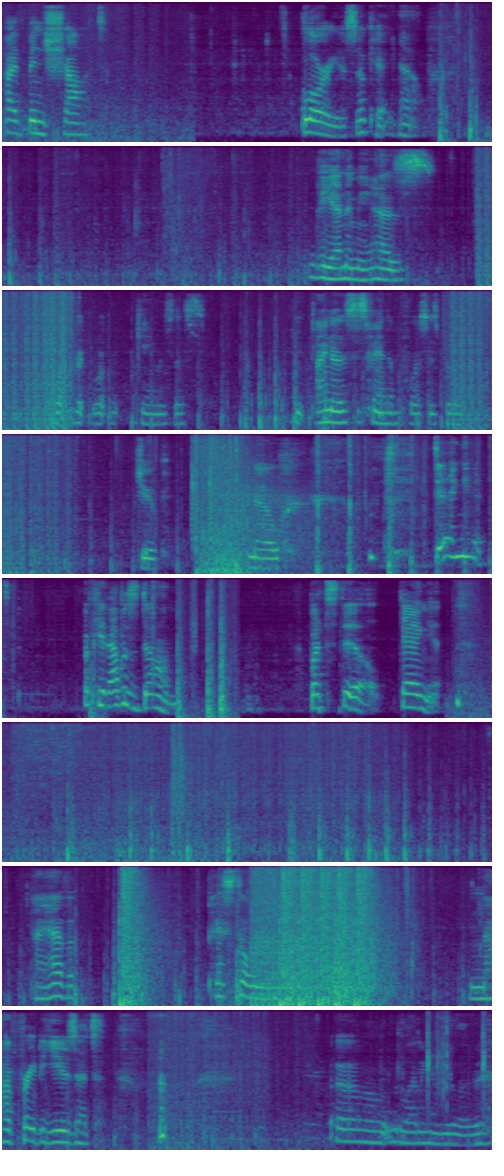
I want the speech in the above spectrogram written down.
I've been shot. Glorious. Okay, now. The enemy has... What, what game is this? I know this is Phantom Forces, but... Juke. No. dang it! Okay, that was dumb. But still, dang it. I have a pistol and I'm not afraid to use it. oh, let me reload.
